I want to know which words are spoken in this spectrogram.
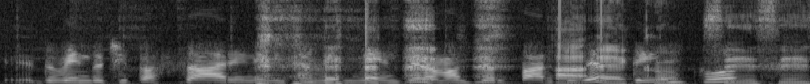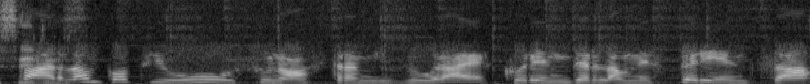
eh, dovendoci passare inevitabilmente la maggior parte ah, del ecco. tempo, sì, sì, parla un po' più su nostra misura, ecco, renderla un'esperienza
